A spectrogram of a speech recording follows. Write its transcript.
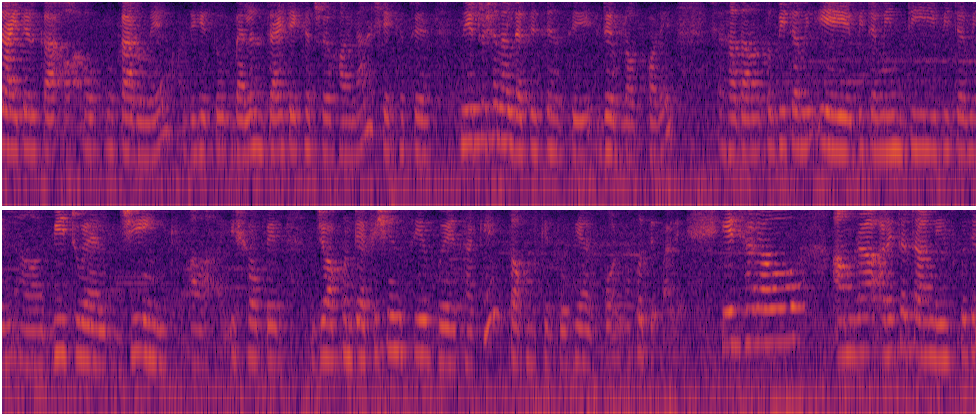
ডায়েটের কারণে যেহেতু ব্যালেন্স ডায়েট এক্ষেত্রে হয় না, সেক্ষেত্রে নিউট্রিশনাল ডেফিসিয়েন্সি ডেভেলপ করে। সাধারণত vitamin A vitamin D vitamin B twelve zinc এসবের যখন ডেফিসিয়েন্সি হয়ে থাকে তখন কিন্তু হেয়ার ফল হতে পারে। এছাড়াও আমরা আরেকটা টার্ম ইউজ করি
